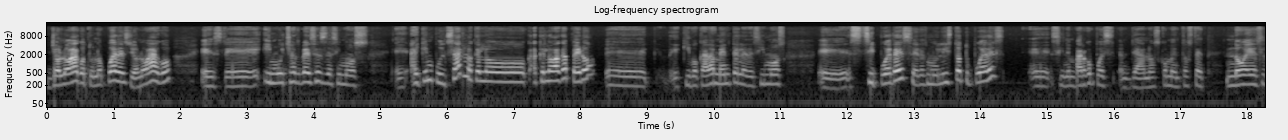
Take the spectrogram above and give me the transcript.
yo lo hago, tú no puedes, yo lo hago, este, y muchas veces decimos, eh, hay que impulsarlo a que lo, a que lo haga, pero eh, equivocadamente le decimos, eh, si puedes, eres muy listo, tú puedes. sin embargo, pues ya nos comenta usted, no es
